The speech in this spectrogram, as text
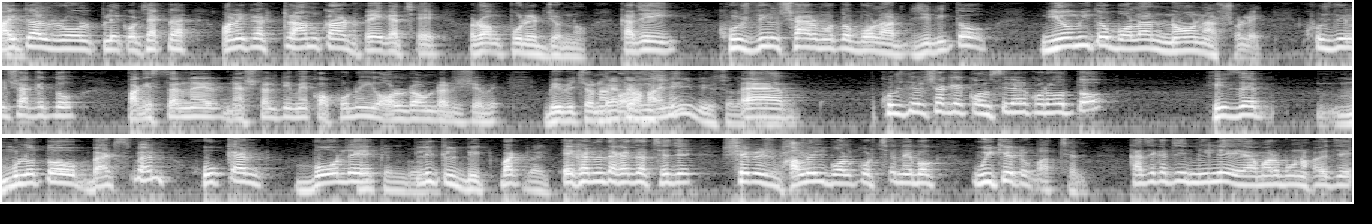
ভাইটাল রোল প্লে করছে একটা অনেকটা ট্রাম্প কার্ড হয়ে গেছে রংপুরের জন্য। কাজেই খুশদিল শাহর মতো বোলার যিনি তো নিয়মিত বলার নন আসলে। খুশদিল শাহকে তো পাকিস্তানের ন্যাশনাল টিমে কখনোই অলরাউন্ডার হিসেবে বিবেচনা করা হয়নি। হয়। খুশদিল শাহকে কনসিডার করা হতো। হিজ এ মূলত batsman who can bowl a. Little bit but এখানে দেখা যাচ্ছে যে সে বেশ ভালোই বল করছেন এবং উইকেটও পাচ্ছেন। কাছে কাছে মিলে আমার মনে হয় যে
